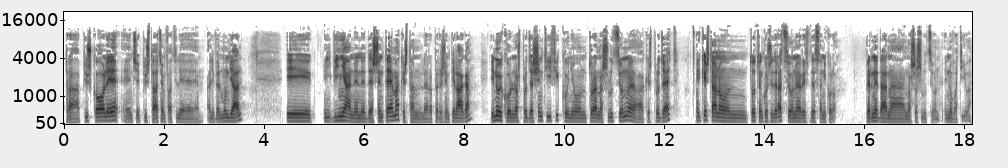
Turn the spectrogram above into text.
tra più scuole e più stati infatti le, a livello mondiale e Vignan è un tema che stanno per esempio Laga e noi con il nostro progetto scientifico abbiamo trovato una soluzione a questo progetto e che stanno tutto in considerazione al Rift di San Nicolò per ne dare una nostra soluzione innovativa.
